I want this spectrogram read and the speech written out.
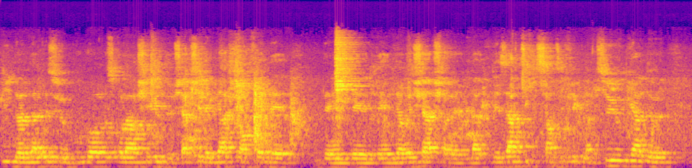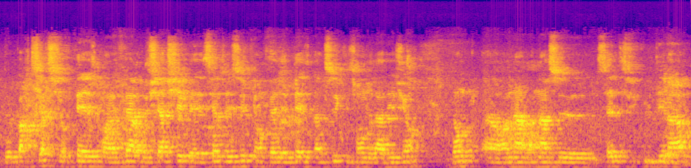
puis d'aller sur Google Scholarship, de chercher des gars qui ont fait des, des, des, recherches, euh, des articles scientifiques là-dessus, ou bien de, de partir sur thèse.fr, de chercher celles et ceux qui ont fait des thèses là-dessus, qui sont de la région. Donc, euh, on a, on a ce, cette difficulté-là.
